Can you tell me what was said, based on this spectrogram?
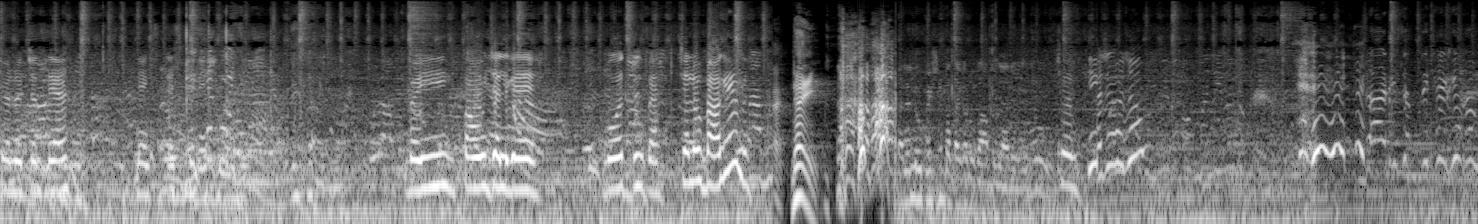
चलो चलते हैं। नेक्स्ट डेस्टिनेशन भाई पाँव जल गए। बहुत धूप है। चलो भागे हम। नहीं। पहले लोकेशन पता करो कहाँ पे जा रहे हो। चल आ जाओ, जाओ। गाड़ी सब दिखेगी हम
